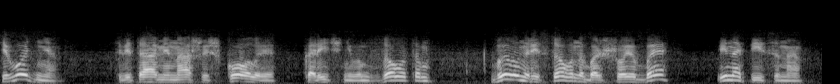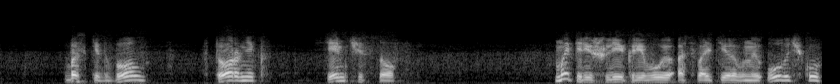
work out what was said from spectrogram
Сегодня цветами нашей школы коричневым золотом было нарисовано большое «Б» и написано «Баскетбол, вторник, 7 часов». Мы перешли кривую асфальтированную улочку,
